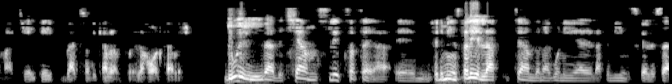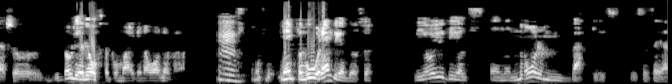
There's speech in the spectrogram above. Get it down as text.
de här trade paperbacks som vi kallar dem för, eller hardcovers. då är det ju väldigt känsligt så att säga. Eh, för det minsta lilla att trenderna går ner eller att det minskar eller så här så, de lever ju ofta på marginalen va. Mm. Men för våran del då så, vi har ju dels en enorm backlist så att säga.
